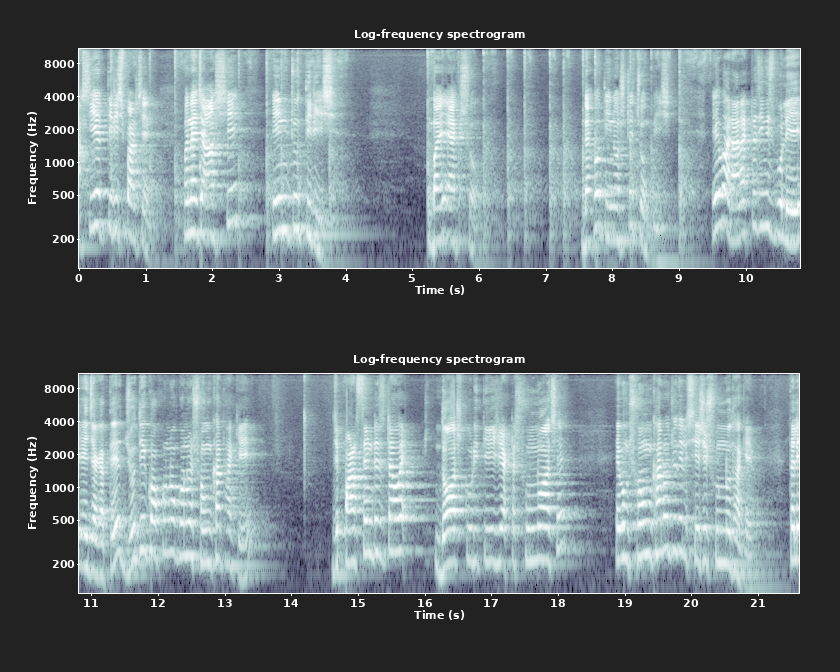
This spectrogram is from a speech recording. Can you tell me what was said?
আশি এর তিরিশ পার্সেন্ট মানে হচ্ছে আশি ইন্টু তিরিশ বাই একশো। দেখো তিন অষ্টে চব্বিশ। এবার আর একটা জিনিস বলি এই জায়গাতে, যদি কখনো কোনো সংখ্যা থাকে, যে পার্সেন্টেজটাও দশ, কুড়ি, তিরিশে, একটা শূন্য আছে, এবং সংখ্যারও যদি শেষে শূন্য থাকে, তাহলে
